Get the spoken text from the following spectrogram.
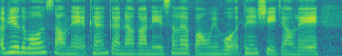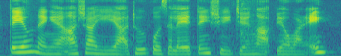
အပြည့်သဘောဆောင်တဲ့အခမ်းကဏ္ဍကနေဆက်လက်ပါဝင်ဖို့အသင့်ရှိကြောင်းလည်းတရုတ်နိုင်ငံအာရှရေးရာအထူးကိုယ်စားလှယ်တိန့်ရွှေကျွန်းကပြောပါရယ်။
